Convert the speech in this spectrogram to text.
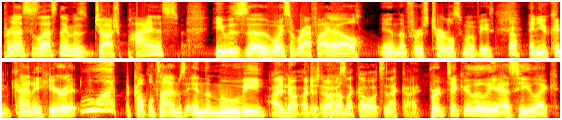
pronounce his last name. Is Josh Pais? He was uh, the voice of Raphael in the first Turtles movies, and you can kind of hear it What? a couple times in the movie, I know, I just know him as Um, like, oh, it's that guy. particularly as he like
